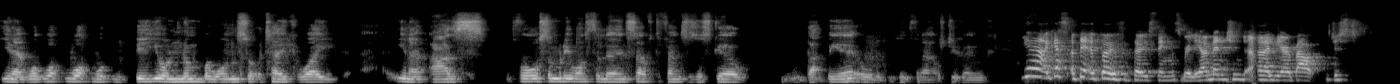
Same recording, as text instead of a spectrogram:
you know, what what what would be your number one sort of takeaway, you know, as for somebody who wants to learn self defense as a skill, would that be it, or would it be something else? Do you think? Yeah, I guess a bit of both of those things, really. I mentioned earlier about just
